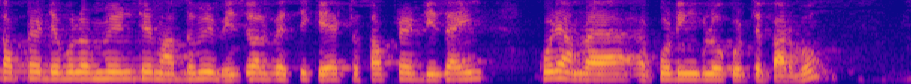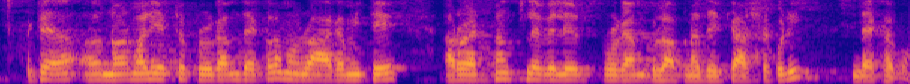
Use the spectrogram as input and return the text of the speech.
সফটওয়্যার ডেভেলপমেন্টের মাধ্যমে ভিজুয়াল বেসিকে একটা সফটওয়্যার ডিজাইন করে আমরা কোডিংগুলো করতে পারব। এটা নর্মালি একটা প্রোগ্রাম দেখালাম, আমরা আগামীতে আরও অ্যাডভান্স লেভেলের প্রোগ্রামগুলো আপনাদেরকে আশা করি দেখাবো।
